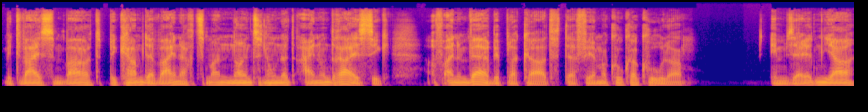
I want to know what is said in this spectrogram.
mit weißem Bart bekam der Weihnachtsmann 1931 auf einem Werbeplakat der Firma Coca-Cola. Im selben Jahr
